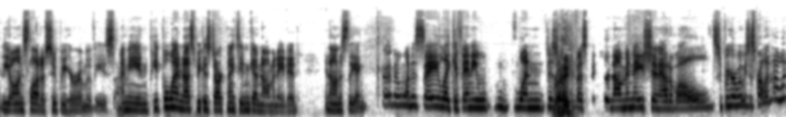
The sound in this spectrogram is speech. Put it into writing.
the onslaught of superhero movies. I mean, people went nuts because Dark Knight didn't get nominated. And honestly, I kind of want to say, like, if anyone deserved Right. the Best Picture nomination out of all superhero movies, it's probably that one.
